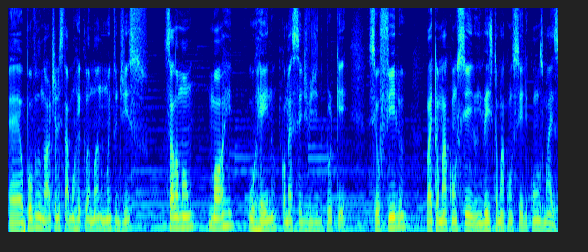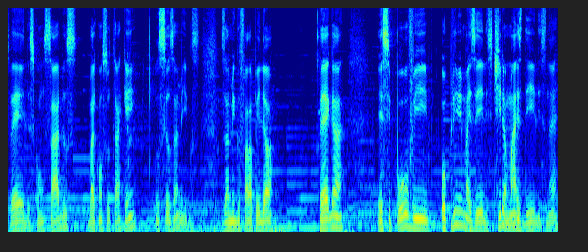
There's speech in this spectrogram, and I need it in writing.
é, o povo do Norte eles estavam reclamando muito disso. Salomão morre, o reino começa a ser dividido por quê? Seu filho vai tomar conselho, em vez de tomar conselho com os mais velhos, com os sábios, vai consultar quem? Os seus amigos. Os amigos falam para ele, ó, pega esse povo e oprime mais eles, tira mais deles, né?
